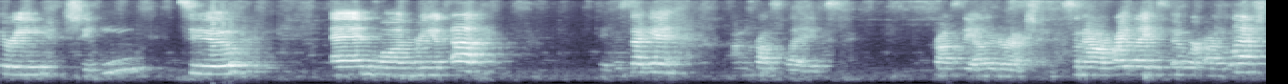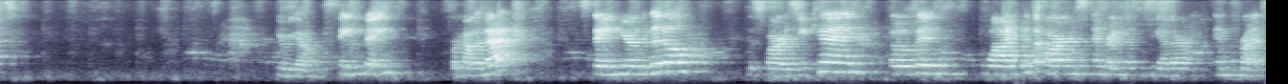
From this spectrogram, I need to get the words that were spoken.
Three, shaking. Two, and one. Bring it up. Take a second, uncross legs, cross the other direction. So now our right leg's over our left. Here we go, same thing. We're coming back, staying here in the middle, as far as you can, open wide with the arms and bring them together in front.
